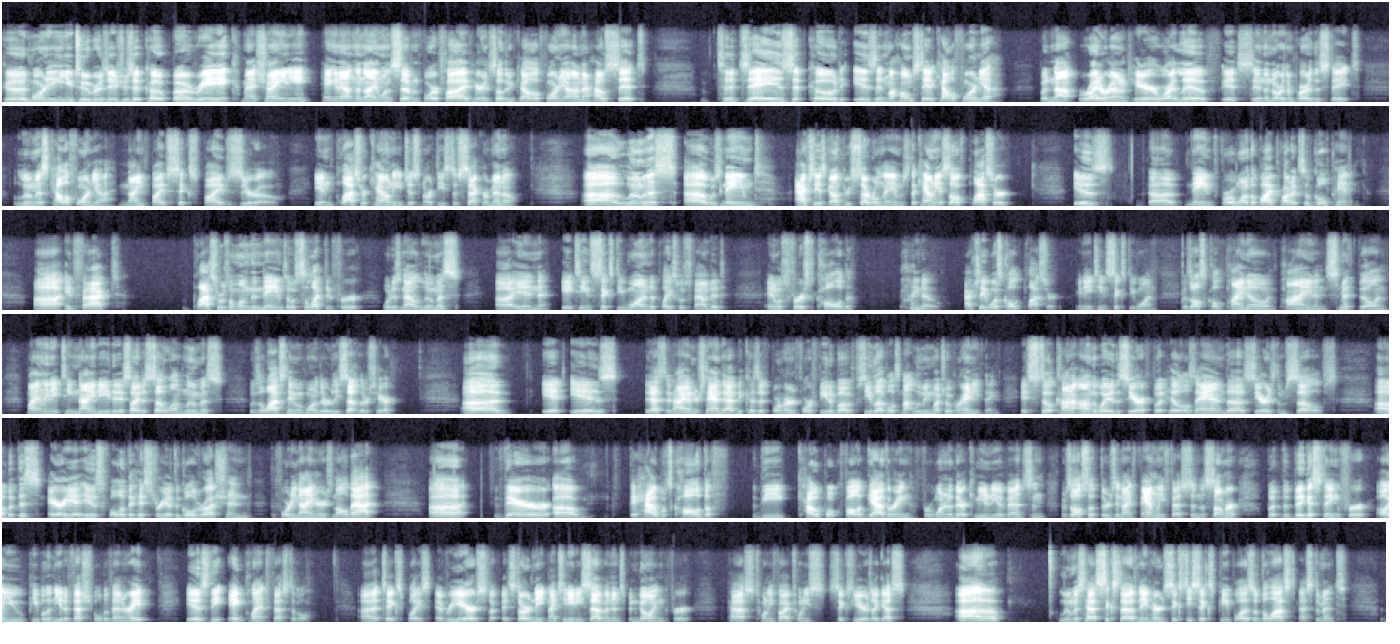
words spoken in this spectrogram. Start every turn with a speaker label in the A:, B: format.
A: Good morning, YouTubers. It's your zip code Barik, Matt Shiny, hanging out in the 91745 here in Southern California on a house sit. Today's zip code is in my home state of California, but not right around here where I live. It's in the northern part of the state. Loomis, California, 95650, in Placer County, just northeast of Sacramento. Uh, Loomis uh, was named actually it's gone through several names. The county itself, Placer, is uh, named for one of the byproducts of gold panning. Uh, in fact, Placer was among the names that was selected for what is now Loomis. Uh, in 1861, the place was founded, and it was first called Pino. Actually, it was called Placer in 1861. It was also called Pino and Pine and Smithville, and finally in 1890 they decided to settle on Loomis was the last name of one of the early settlers here. Uh, it is that's and I understand that because at 404 feet above sea level, it's not looming much over anything. It's still kind of on the way to the Sierra foothills and the Sierras themselves. Uh, but this area is full of the history of the gold rush and the 49ers and all that. Uh, they're, um, they have what's called the the Cowpoke Fall Gathering for one of their community events, and there's also Thursday Night Family Fest in the summer. But the biggest thing for all you people that need a vegetable to venerate is the Eggplant Festival. Uh, it takes place every year. It started in 1987 and it's been going for past 25, 26 years, I guess. Uh, Loomis has 6,866 people as of the last estimate.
